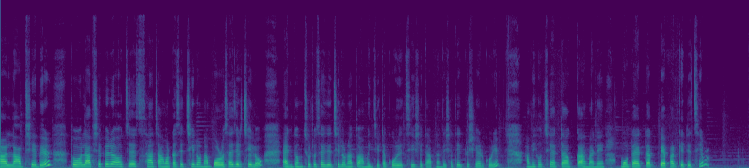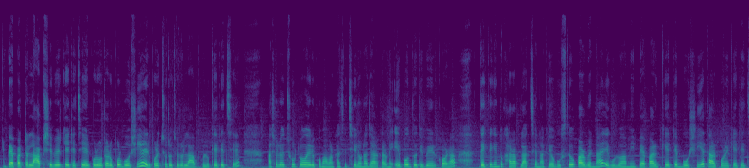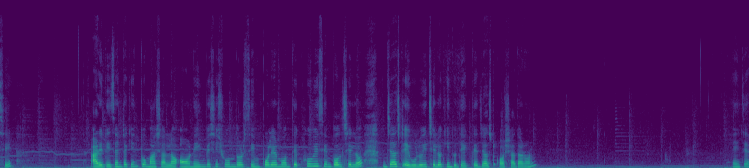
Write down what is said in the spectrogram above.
আর লাভ শেপের। তো লাভ শেপের হচ্ছে সাজ আমার কাছে ছিল না, বড় সাইজের ছিল, একদম ছোট সাইজের ছিল না। তো আমি যেটা করেছি সেটা আপনাদের সাথে একটু শেয়ার করি। আমি হচ্ছে একটা মানে মোটা একটা পেপার কেটেছি। পেপারটা লাভ শেপের কেটেছি, এরপর ওটার উপর বসিয়ে এরপরে ছোট ছোট লাভগুলো কেটেছে। আসলে ছোট এরকম আমার কাছে ছিল না, যার কারণে এ পদ্ধতি বের করা দেখতে কিন্তু খারাপ লাগছে না। কেউ বুঝতেও পারবেন না, এগুলো আমি পেপার কেটে বসিয়ে তারপরে কেটেছি। আর এই ডিজাইনটা কিন্তু মাসাল্লাহ অনেক বেশি সুন্দর সিম্পলের মধ্যে খুবই সিম্পল ছিল। জাস্ট এগুলোই ছিল, কিন্তু দেখতে জাস্ট অসাধারণ। এই যে,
